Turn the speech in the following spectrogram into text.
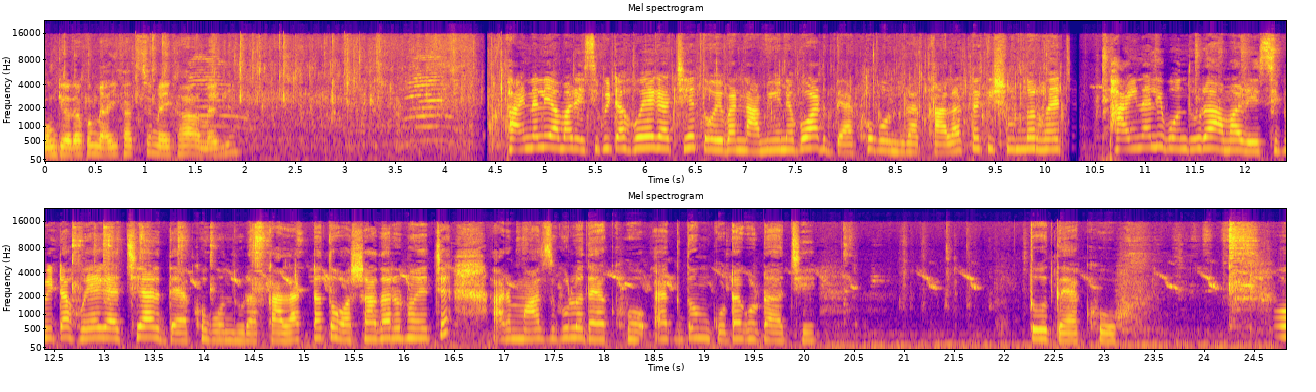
অঙ্কিতা দেখো ম্যাগি খাচ্ছে ম্যাগি খা ম্যাগি। ফাইনালি আমার রেসিপিটা হয়ে গেছে, তো এবার নামিয়ে নেব। আর দেখো বন্ধুরা কালারটা কি সুন্দর হয়েছে। ফাইনালি বন্ধুরা, আমার রেসিপিটা হয়ে গেছে। আর দেখো বন্ধুরা কালারটা তো অসাধারণ হয়েছে। আর মাছগুলো দেখো, একদম গোটা গোটা আছে। তো দেখো, ও,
